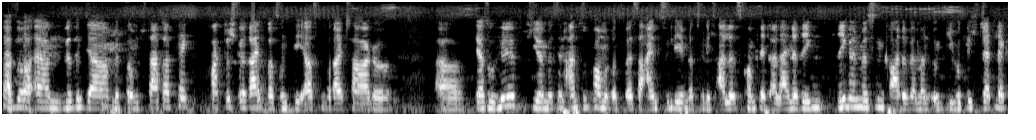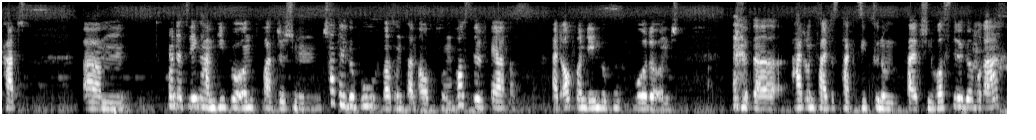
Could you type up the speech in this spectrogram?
Also ähm, wir sind ja mit so einem Starter-Pack praktisch gereist, was uns die ersten drei Tage äh, ja so hilft, hier ein bisschen anzukommen und uns besser einzuleben, dass wir nicht alles komplett alleine reg regeln müssen, gerade wenn man irgendwie wirklich Jetlag hat. Ähm, und deswegen haben die für uns praktisch einen Shuttle gebucht, was uns dann auch zum Hostel fährt, was halt auch von denen gebucht wurde und da hat uns halt das Taxi zu einem falschen Hostel gebracht,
